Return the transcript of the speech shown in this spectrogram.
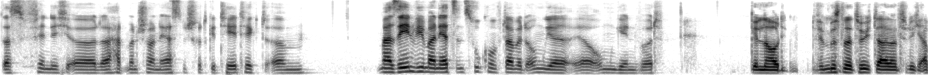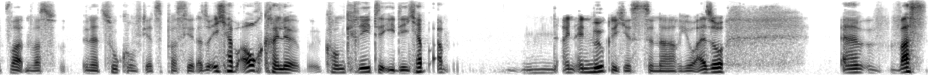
das finde ich, äh, da hat man schon einen ersten Schritt getätigt. Ähm, mal sehen, wie man jetzt in Zukunft damit umge äh, umgehen wird. Genau, die wir müssen natürlich da natürlich abwarten, was in der Zukunft jetzt passiert. Also, ich habe auch keine konkrete Idee. Ich habe ab ein ein mögliches Szenario. Also äh, was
